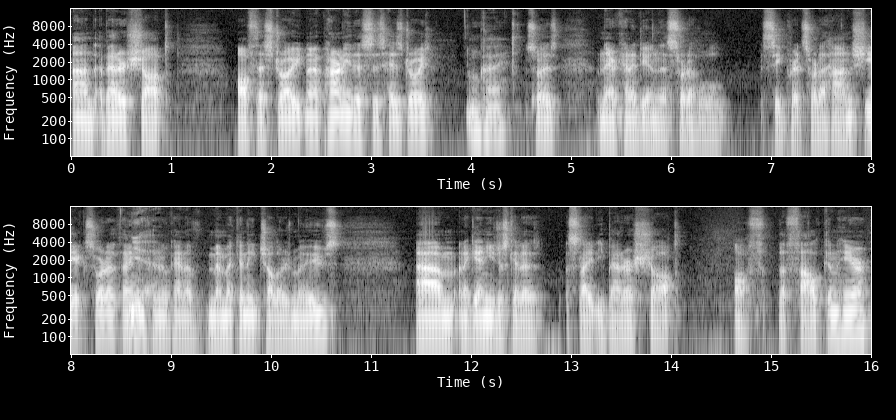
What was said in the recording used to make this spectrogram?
and a better shot of this droid. Now, apparently, this is his droid. Okay, So is, and they're kind of doing this sort of whole secret sort of handshake sort of thing. Yeah. You know, kind of mimicking each other's moves. Um, and again, you just get a, a slightly better shot of the Falcon here.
